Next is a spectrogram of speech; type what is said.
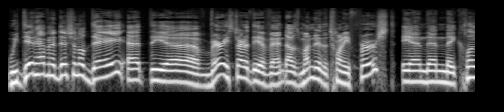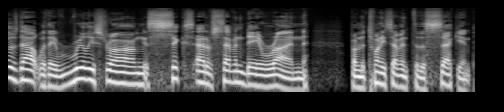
We did have an additional day at the uh, very start of the event. That was Monday the 21st. And then they closed out with a really strong six out of seven day run from the 27th to the 2nd.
